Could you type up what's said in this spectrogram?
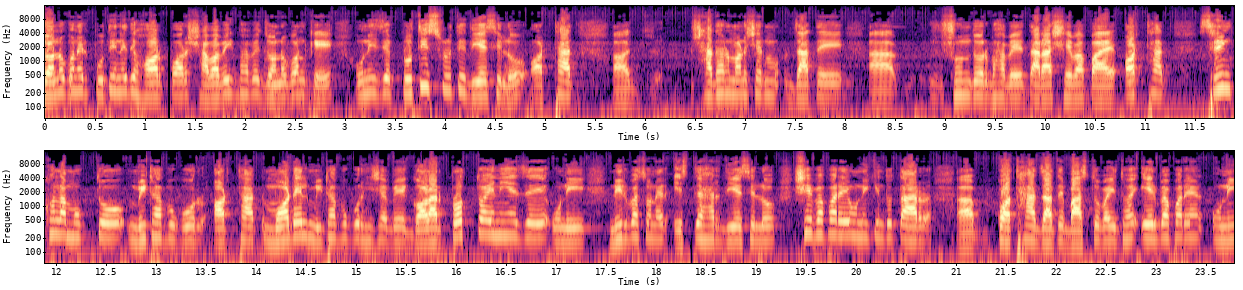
জনগণের প্রতিনিধি হওয়ার পর স্বাভাবিকভাবে জনগণকে উনি যে প্রতিশ্রুতি দিয়েছিল, অর্থাৎ সাধারণ মানুষের যাতে সুন্দরভাবে তারা সেবা পায়। অর্থাৎ শৃঙ্খলা মুক্ত মিঠাপুকুর, অর্থাৎ মডেল মিঠাপুকুর হিসেবে গড়ার প্রত্যয় নিয়ে যে উনি নির্বাচনের ইস্তেহার দিয়েছিল, সে ব্যাপারে উনি কিন্তু তার কথা যাতে বাস্তবায়িত হয়, এর ব্যাপারে উনি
